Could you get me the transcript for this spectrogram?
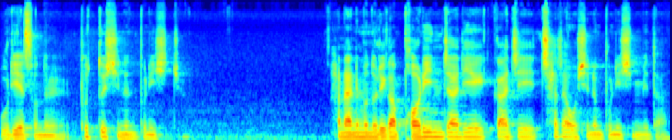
우리의 손을 붙드시는 분이시죠. 하나님은 우리가 버린 자리에까지 찾아오시는 분이십니다.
